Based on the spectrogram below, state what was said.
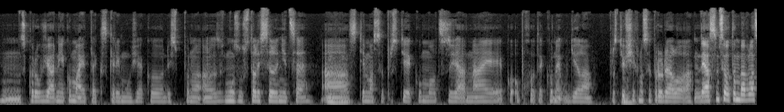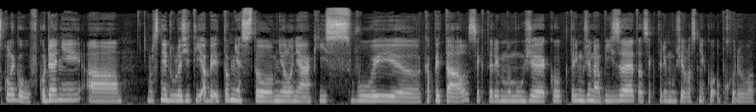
mm, skoro žádný jako majetek, s kterým může jako disponovat. Mu zůstaly silnice a mm-hmm. s těma se prostě jako moc žádná jako obchod jako neudělá. Prostě mhm. všechno se prodalo. A já jsem se o tom bavila s kolegou v Kodani a vlastně důležitý, aby i to město mělo nějaký svůj eh, kapitál, se kterým může, jako, který může nabízet a se kterým může vlastně jako obchodovat.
